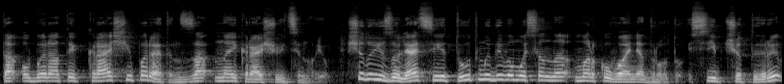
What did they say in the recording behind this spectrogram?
та обирати кращий перетин за найкращою ціною. Щодо ізоляції, тут ми дивимося на маркування дроту. СІП 4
